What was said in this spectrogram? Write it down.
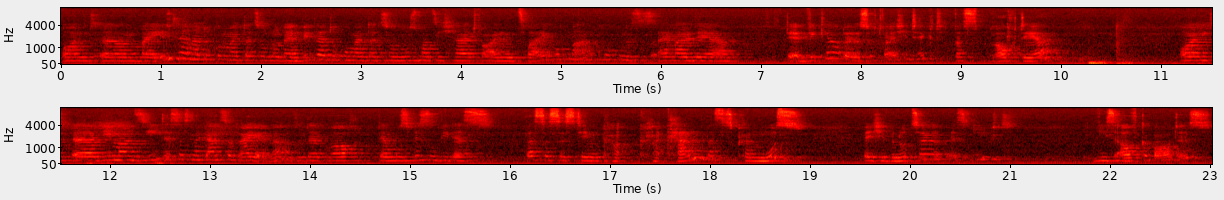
Und ähm, bei interner Dokumentation oder Entwicklerdokumentation muss man sich halt vor allem zwei Gruppen angucken. Das ist einmal der, der Entwickler oder der Softwarearchitekt. Was braucht der? Und äh, wie man sieht, ist das eine ganze Reihe. Ne? Also der braucht, der muss wissen, wie das, was das System kann, was es können muss, welche Benutzer es gibt, wie es aufgebaut ist,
